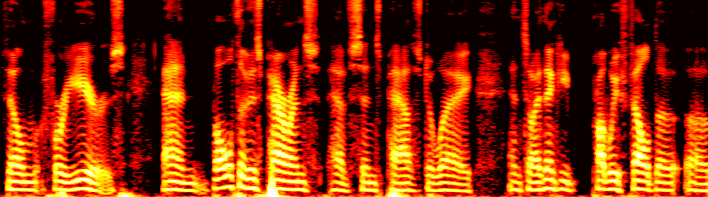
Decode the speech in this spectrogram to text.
film for years, and both of his parents have since passed away. And so I think he probably felt a, a,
